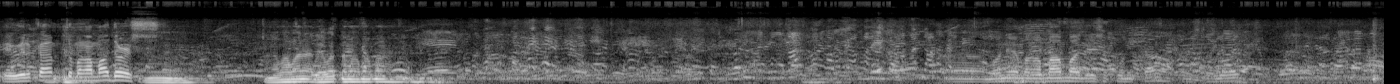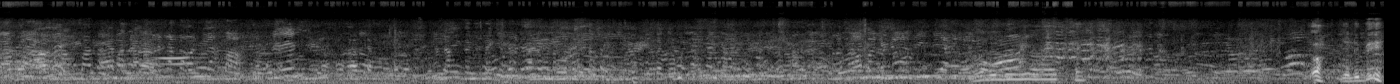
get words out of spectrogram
Okay, welcome to mga mothers. Hmm. Mga mama na. Dawat na mga mama. Ah, mo na yung mga mama dito sa punta. Praise the Lord. Hallelujah. Oh, Jollibee.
